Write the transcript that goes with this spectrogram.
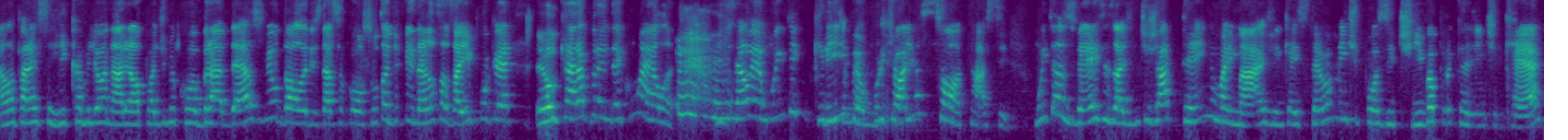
ela parece rica, milionária, ela pode me cobrar 10 mil dólares dessa consulta de finanças aí, porque eu quero aprender com ela. Então é muito incrível, porque olha só, Tassi, muitas vezes a gente já tem uma imagem que é extremamente positiva para o que a gente quer.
